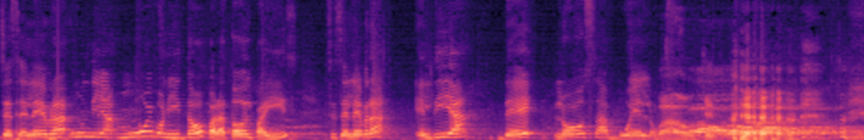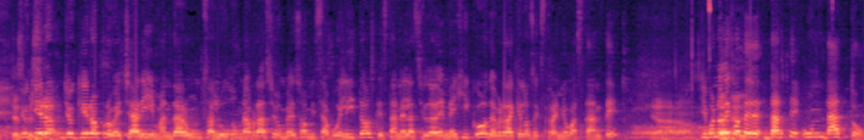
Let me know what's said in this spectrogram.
se celebra un día muy bonito para todo el país. Se celebra el Día de los abuelos. Wow, yo quiero yo quiero aprovechar y mandar un saludo, un abrazo y un beso a mis abuelitos que están en la Ciudad de México. De verdad que los extraño bastante. Y bueno, déjame darte un dato.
